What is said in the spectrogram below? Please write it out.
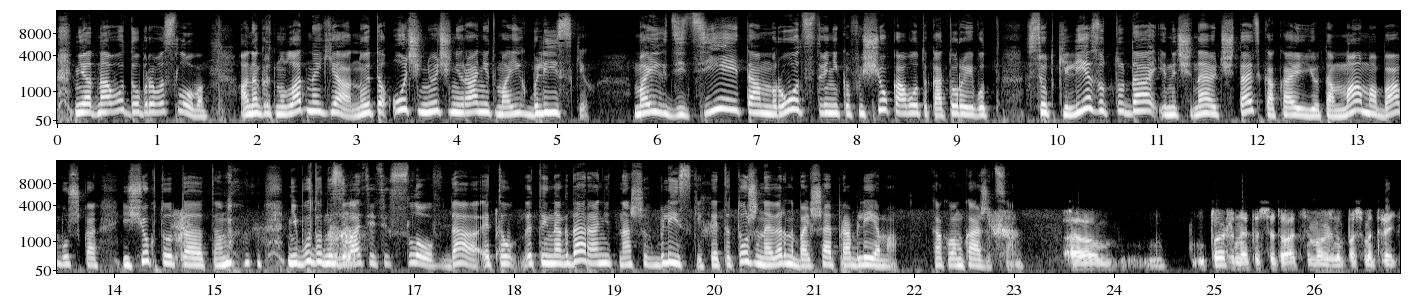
ни одного доброго слова. Она говорит, ну ладно я, но это очень-очень ранит моих близких моих детей, там, родственников, еще кого-то, которые вот все-таки лезут туда и начинают читать, какая ее там мама, бабушка, еще кто-то там, не буду называть этих слов, да, это, это иногда ранит наших близких, это тоже, наверное, большая проблема, как вам кажется? Эм, тоже на эту ситуацию можно посмотреть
